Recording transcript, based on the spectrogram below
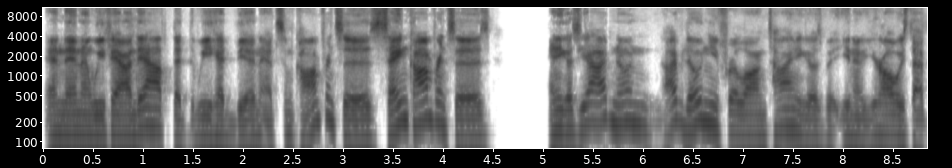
and then uh, we found out that we had been at some conferences, same conferences. And he goes, yeah, I've known, I've known you for a long time. He goes, but you know, you're always that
